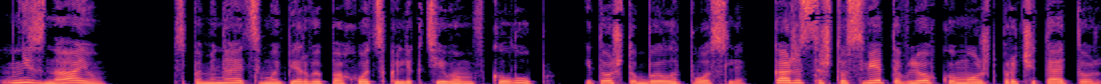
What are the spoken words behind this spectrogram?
не знаю». Вспоминается мой первый поход с коллективом в клуб и то, что было после. Кажется, что Света в легкую может прочитать то,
